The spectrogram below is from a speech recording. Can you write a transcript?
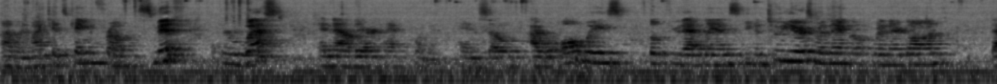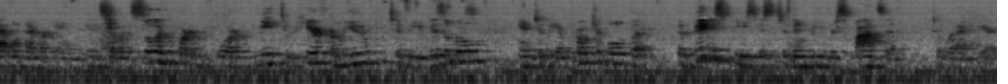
Um, and my kids came from Smith through West, and now they're at Plymouth. And so I will always look through that lens, even two years when they're, when they're gone, that will never end. And so it's so important for me to hear from you, to be visible, and to be approachable, but the biggest piece is to then be responsive to what I hear.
